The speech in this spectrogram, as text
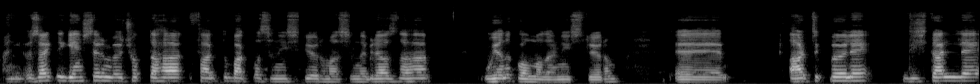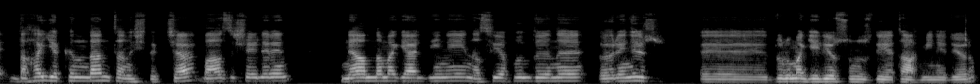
hani özellikle gençlerin böyle çok daha farklı bakmasını istiyorum aslında. Biraz daha uyanık olmalarını istiyorum. Ee, artık böyle dijitalle daha yakından tanıştıkça bazı şeylerin ne anlama geldiğini, nasıl yapıldığını öğrenir e, duruma geliyorsunuz diye tahmin ediyorum.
